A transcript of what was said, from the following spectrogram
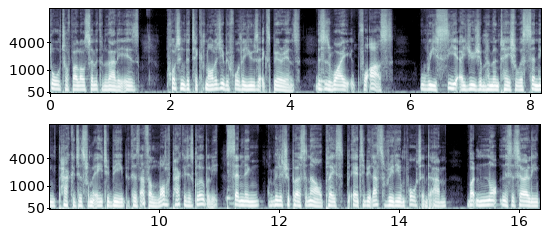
thought of by a lot of Silicon Valley is putting the technology before the user experience. This is why, for us, we see a huge implementation with sending packages from A to B because that's a lot of packages globally. Sending military personnel place A to B, that's really important. Um, but not necessarily,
